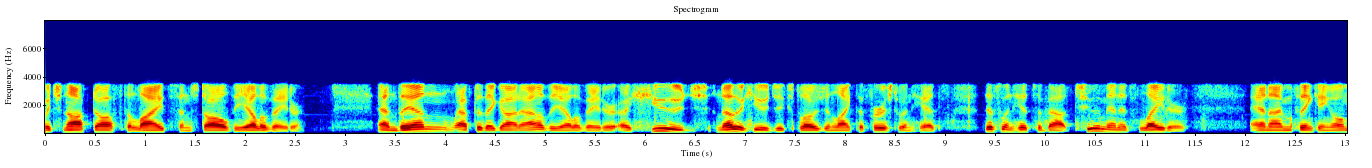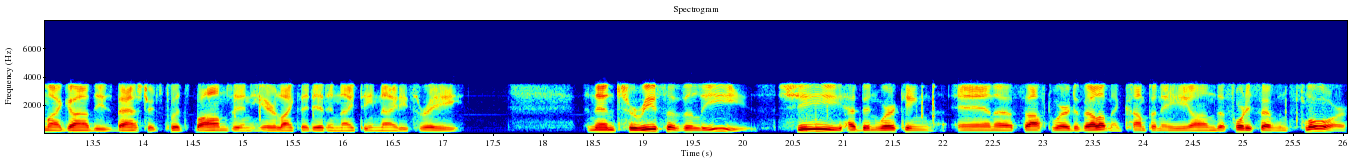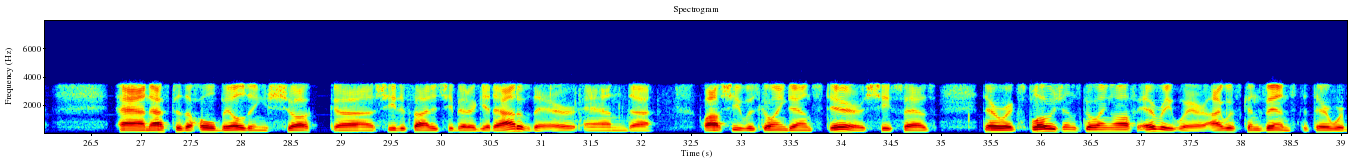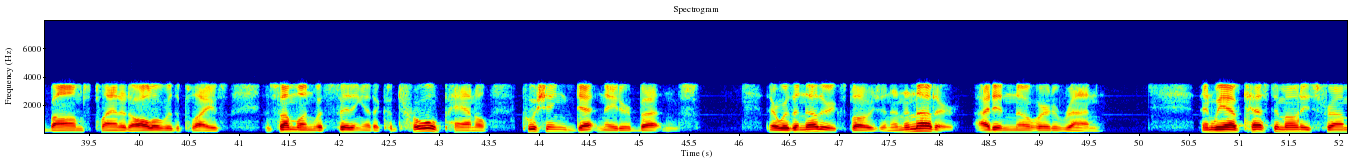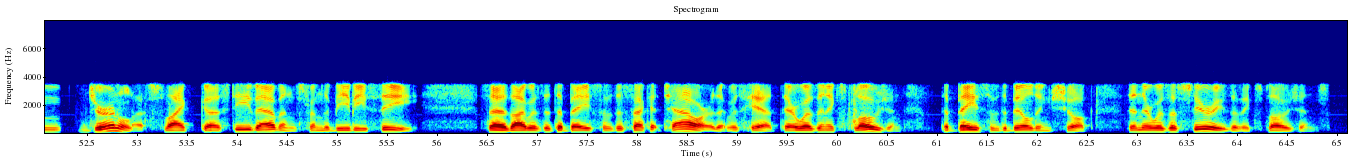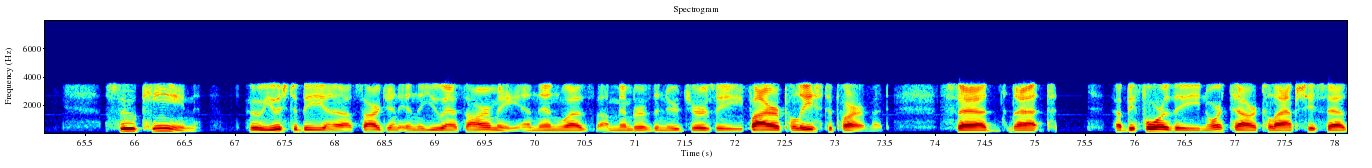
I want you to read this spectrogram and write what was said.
which knocked off the lights and stalled the elevator. And then, after they got out of the elevator, a huge, another huge explosion like the first one hits. This one hits about two minutes later, and I'm thinking, oh my God, these bastards put bombs in here like they did in 1993. And then Teresa Veliz, she had been working in a software development company on the 47th floor, and after the whole building shook, uh, she decided she better get out of there. And uh, while she was going downstairs, she says, there were explosions going off everywhere. I was convinced that there were bombs planted all over the place, and someone was sitting at a control panel pushing detonator buttons. There was another explosion and another. I didn't know where to run. Then we have testimonies from journalists like uh, Steve Evans from the BBC says I was at the base of the second tower that was hit. There was an explosion. The base of the building shook. Then there was a series of explosions. Sue Keane, who used to be a sergeant in the U.S. Army and then was a member of the New Jersey Fire Police Department, said that uh, before the North Tower collapsed, she says,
